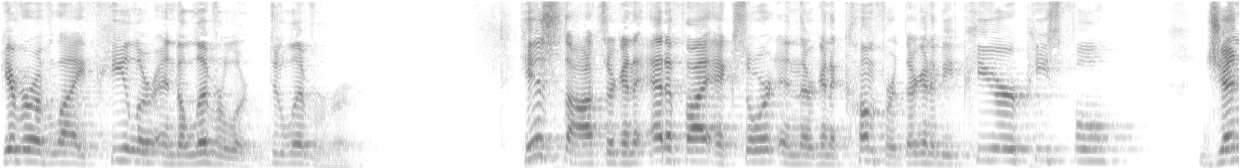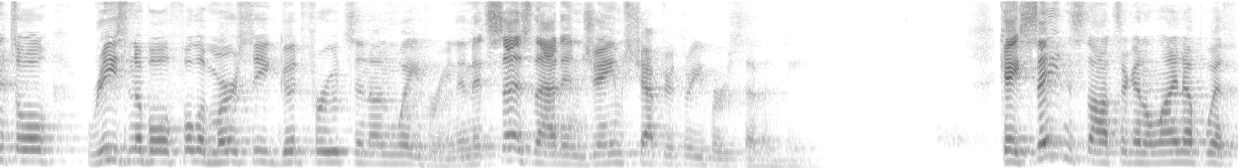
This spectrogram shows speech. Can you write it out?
Giver of Life, Healer, and Deliverer. His thoughts are going to edify, exhort, and they're going to comfort. They're going to be pure, peaceful, gentle, reasonable, full of mercy, good fruits, and unwavering. And it says that in James chapter 3, verse 17. Okay, Satan's thoughts are going to line up with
